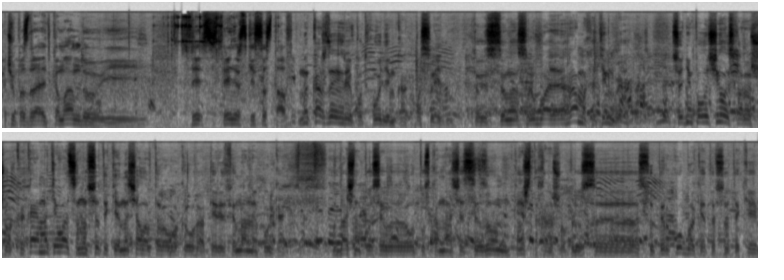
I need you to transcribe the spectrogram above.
хочу поздравить команду и здесь тренерский состав. Мы к каждой игре подходим как к последней. То есть у нас любая игра, мы хотим выиграть. Сегодня получилось хорошо. Какая мотивация? Ну, все-таки начало второго круга перед финальной пулькой. Удачно после отпуска начать сезон. Конечно, это хорошо. Плюс э, суперкубок, это все-таки,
